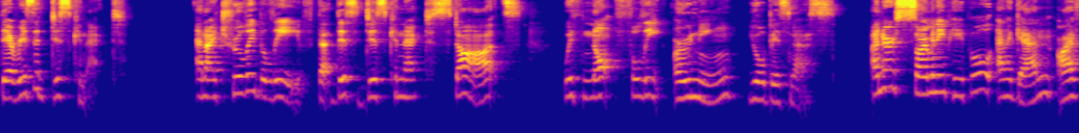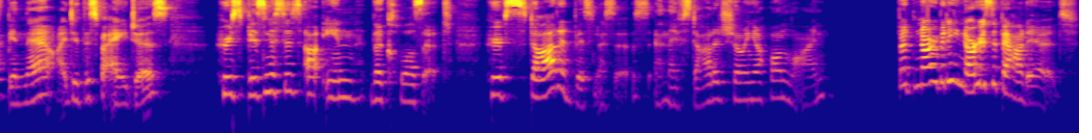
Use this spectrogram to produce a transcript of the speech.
there is a disconnect. And I truly believe that this disconnect starts with not fully owning your business. I know so many people, and again, I've been there, I did this for ages, whose businesses are in the closet who've started businesses and they've started showing up online, but nobody knows about it.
